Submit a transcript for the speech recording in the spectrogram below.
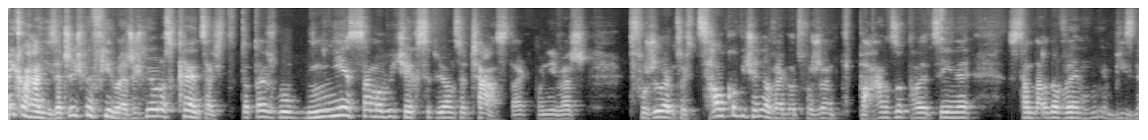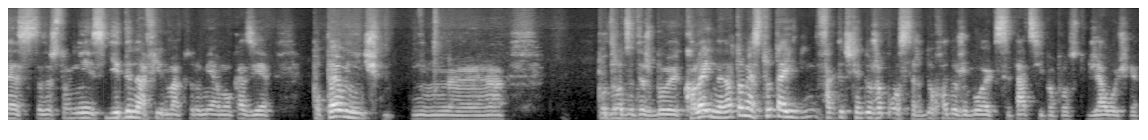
i kochani, zaczęliśmy firmę, zaczęliśmy ją rozkręcać. To też był niesamowicie ekscytujący czas, tak? ponieważ tworzyłem coś całkowicie nowego, tworzyłem bardzo tradycyjny, standardowy biznes. To zresztą nie jest jedyna firma, którą miałem okazję popełnić. Mm, po drodze też były kolejne, natomiast tutaj faktycznie dużo było serducha, dużo było ekscytacji, po prostu działo się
